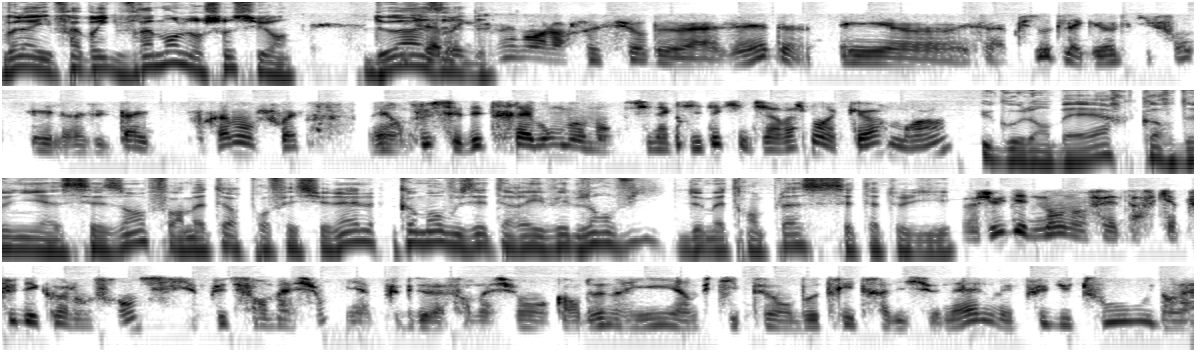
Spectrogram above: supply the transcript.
Voilà, ils fabriquent vraiment leurs chaussures, de A à Ils Z. fabriquent vraiment leurs chaussures de A à Z et euh, ça a plutôt de la gueule qu'ils font et le résultat est vraiment chouette. Et en plus, c'est des très bons moments. C'est une activité qui me tient vachement à cœur, moi. Hugo Lambert, cordonnier à 16 ans, formateur professionnel. Comment vous est arrivé l'envie de mettre en place cet atelier? J'ai eu des demandes en fait parce qu'il n'y a plus d'école en France, il n'y a plus de formation, il n'y a plus que de la formation en cordonnerie, un petit peu en botterie traditionnelle, mais plus du tout dans la,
